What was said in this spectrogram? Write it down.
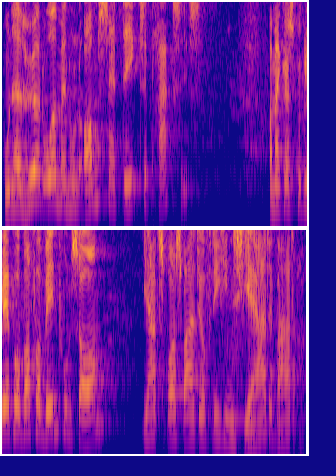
Hun havde hørt ordet, men hun omsatte det ikke til praksis. Og man kan spekulere på, hvorfor vendte hun sig om? Jeg tror svaret, det var, fordi hendes hjerte var der.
